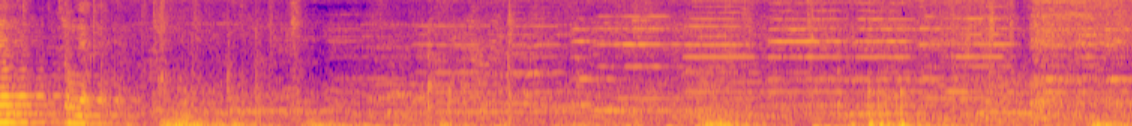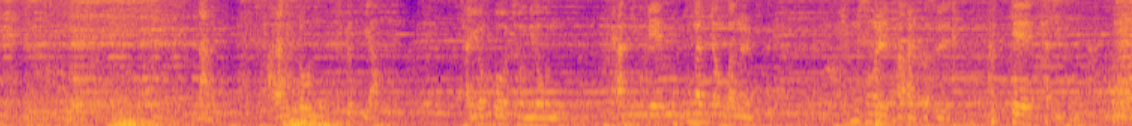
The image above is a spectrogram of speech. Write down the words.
대한 경례 자유롭고 정의로운 대한민국의 무궁한 영광을 위하여 충성을 다할 것을 굳게 다짐합니다.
